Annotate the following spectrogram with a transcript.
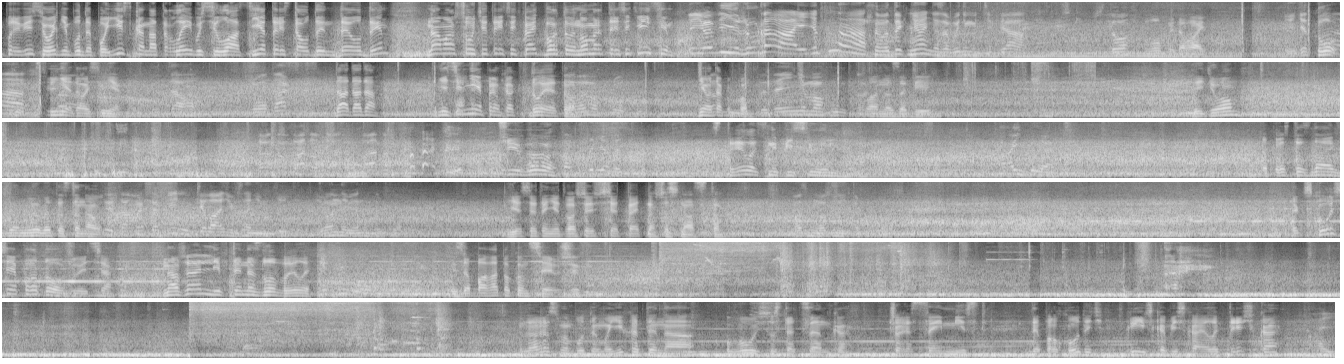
Всім привіт! Сьогодні буде поїздка на тролейбусі ЛАЗ Е301Д1 на маршруті 35, бортовий номер 38. Да я вижу, ура, едет наш, но вот их няня, забудем у тебя. Что? Хлопай, давай. Едет Хлоп, наш. сильнее, давай, сильнее. Да. Что, вот так? Да, да, да. Не сильнее, прям как до этого. Давай попробуем. Не, вот так вот. Да я не могу. так. Ладно, забей. Идем. Да, там, да, там, да, там, да, там. Чего? Там стрелочка. Стрелочный писюн. Ай, блядь. Я просто знаю, где он любит останавливать. Там еще беленький лазик за ним едет. И он, наверное, такой. Если это не 2665 на 16. Возможно, и такой. Екскурсія продовжується. На жаль, ліфти не зловили. І забагато консержів. Зараз ми будемо їхати на вулицю Стеценка через цей міст, де проходить Київська міська електричка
